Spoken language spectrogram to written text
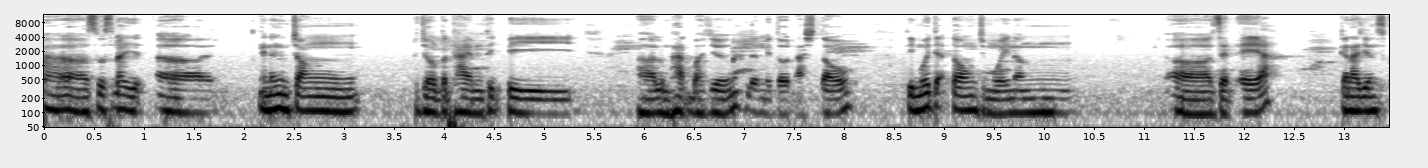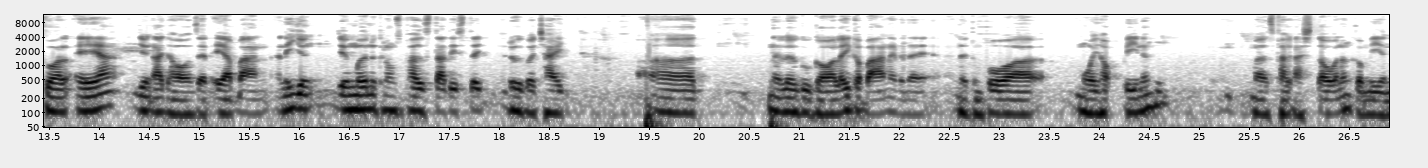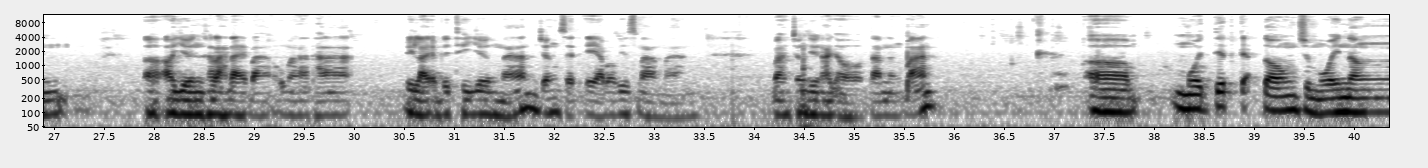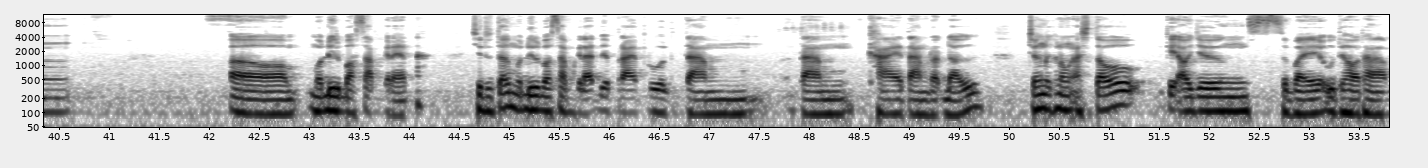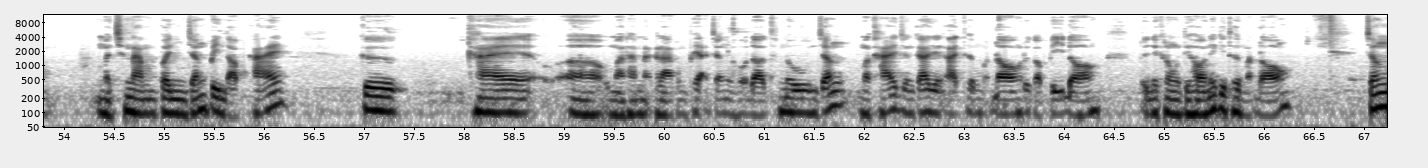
បាទអឺសួស្តីអឺថ្ងៃនេះខ្ញុំចង់បញ្ចូលបន្ថែមបន្តិចពីលំហាត់របស់យើងណាលើ method Asto ទីមួយតកតងជាមួយនឹងអឺ ZA កាលណាយើងស្គាល់ A យើងអាចរក ZA បានអានេះយើងយើងមើលនៅក្នុងសភៅ statistic ឬក៏ឆែកអឺនៅលើ Google អីក៏បានដែរប៉ុន្តែនៅទំព័រ162ហ្នឹងមើលសភៅ Asto ហ្នឹងក៏មាន ឲ្យយើងខ្លះដែរបាទឧបមាថា reliability យើងប៉ុន្មានអញ្ចឹង ZA របស់វាស្មើប៉ុន្មានបាទអញ្ចឹងយើងអាចអតាមនឹងបានអឺមួយទៀតតកតងជាមួយនឹងអឺ module របស់ subgrade ណាជាទូទៅ module របស់ subgrade វាប្រែប្រួលទៅតាមតាមខែតាមរដូវអញ្ចឹងនៅក្នុង Asto គេឲ្យយើង survey ឧទាហរណ៍ថាមួយឆ្នាំពេញអញ្ចឹងពី10ខែគឺ ខែអឺឧមាថាមករាកុម្ភៈអញ្ចឹងរហូតដល់ធ្នូអញ្ចឹងមួយខែជាងការយើងអាចធ្វើម្ដងឬក៏ពីរដងដូចនៅក្នុងឧទាហរណ៍នេះគឺធ្វើម្ដងអញ្ចឹង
